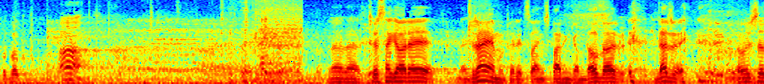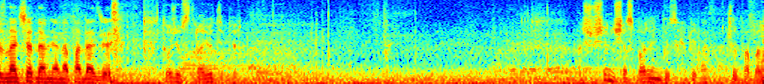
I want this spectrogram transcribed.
Футболку. А, Да, да. Честно говоря, ему перед своим спаррингом дал даже. Даже. Он сейчас начнет на меня нападать здесь. тоже в строю теперь. Ощущение сейчас парень будет с Хабибом. Чуть нападу.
